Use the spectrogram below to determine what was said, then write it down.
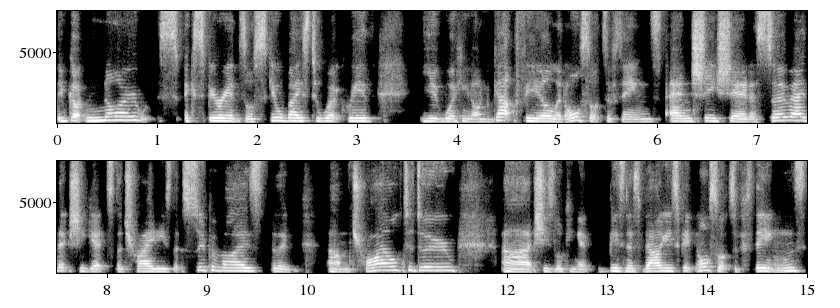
you've got no experience or skill base to work with you're working on gut feel and all sorts of things. And she shared a survey that she gets the tradies that supervise the um, trial to do. Uh, she's looking at business values fit and all sorts of things.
